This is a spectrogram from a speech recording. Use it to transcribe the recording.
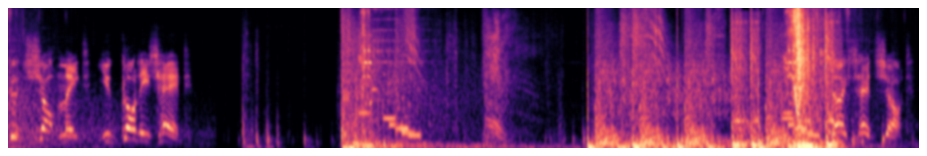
Good shot, mate. You got his head. Nice headshot.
